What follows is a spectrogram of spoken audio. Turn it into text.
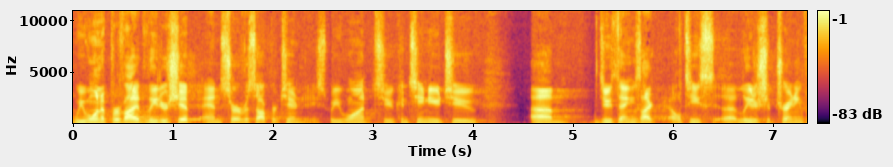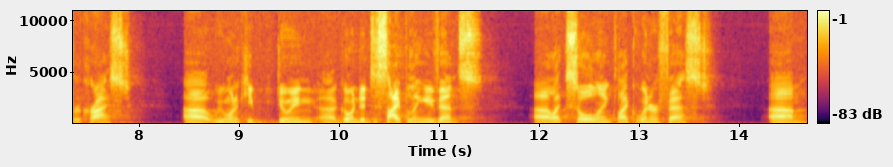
we want to provide leadership and service opportunities. We want to continue to um, do things like LT uh, leadership training for Christ. Uh, we want to keep doing, uh, going to discipling events uh, like Soul Link, like Winterfest. Um,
